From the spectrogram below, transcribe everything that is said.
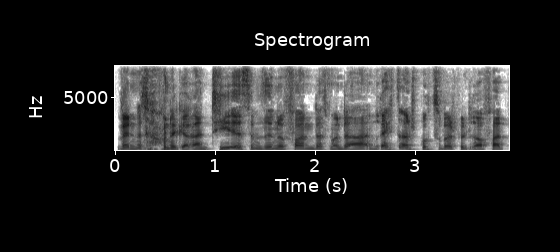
wenn es auch eine Garantie ist, im Sinne von, dass man da einen Rechtsanspruch zum Beispiel drauf hat.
